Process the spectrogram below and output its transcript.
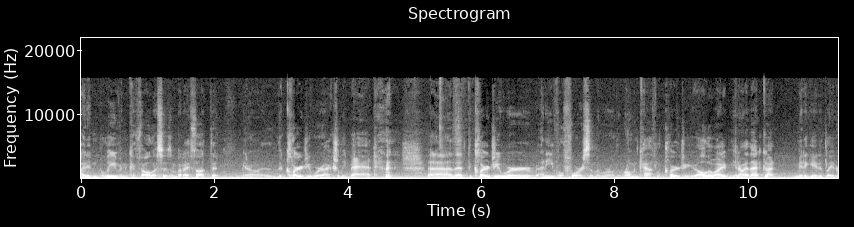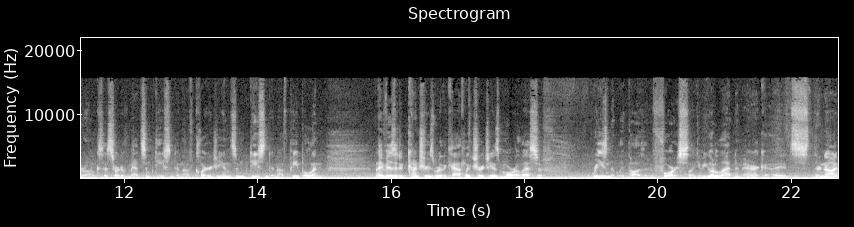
I didn't believe in Catholicism, but I thought that you know the clergy were actually bad, uh, that the clergy were an evil force in the world, the Roman Catholic clergy. Although I, you know, that got mitigated later on because I sort of met some decent enough clergy and some decent enough people, and, and I visited countries where the Catholic Church is more or less a reasonably positive force. Like if you go to Latin America, it's they're not.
